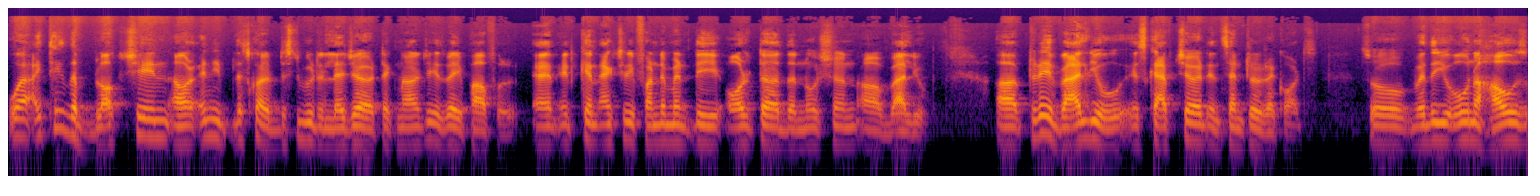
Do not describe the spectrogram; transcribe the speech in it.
Well, I think the blockchain or any, let's call it distributed ledger technology is very powerful and it can actually fundamentally alter the notion of value. Uh, today, value is captured in central records. So, whether you own a house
